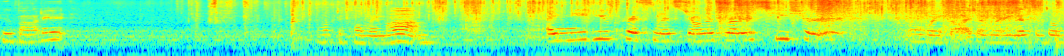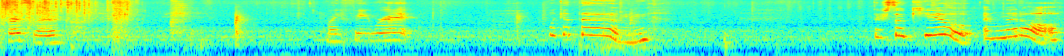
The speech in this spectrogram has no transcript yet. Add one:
who bought it? I'll have to call my mom. I need you Christmas Jonas Brothers t-shirt. Oh my gosh, I'm wearing this until Christmas. My favorite. Look at them. They're so cute and little.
